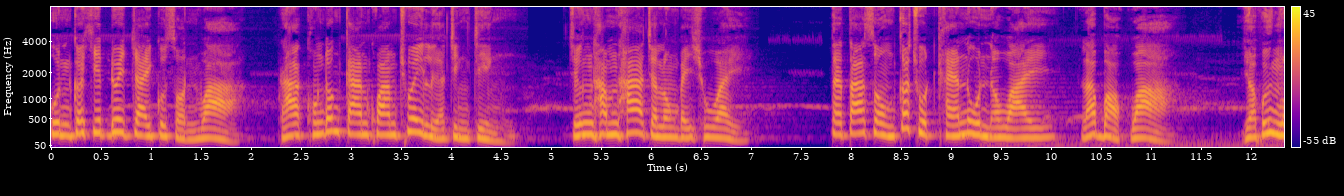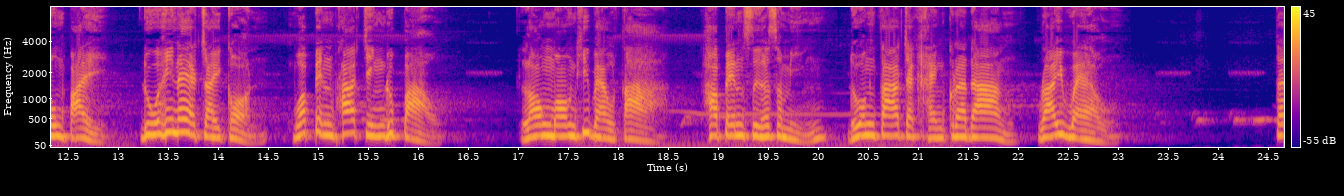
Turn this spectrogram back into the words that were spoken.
อุ่นก็คิดด้วยใจกุศลว่า พระคงต้องการความช่วยเหลือจริง ๆ จึงทำท่าจะลงไปช่วย แต่ตาส่งก็ฉุดแขนอุ่นเอาไว้ แล้วบอกว่า อย่าเพิ่งลงไป ดูให้แน่ใจก่อน ว่าเป็นพระจริงหรือเปล่า ลองมองที่แววตา ถ้าเป็นเสือสมิง ดวงตาจะแข็งกระด้าง ไร้แวว แต่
